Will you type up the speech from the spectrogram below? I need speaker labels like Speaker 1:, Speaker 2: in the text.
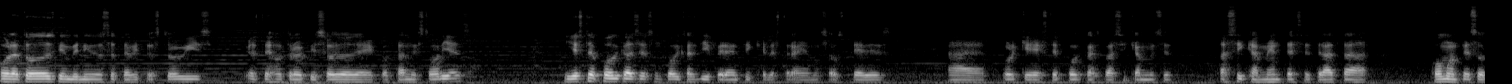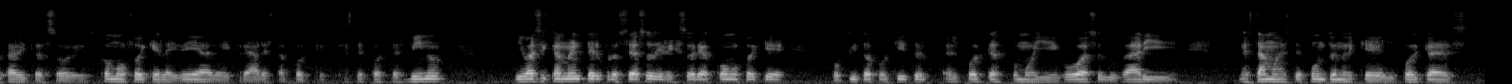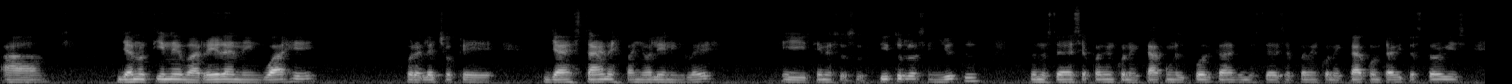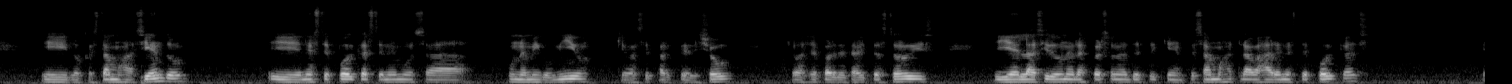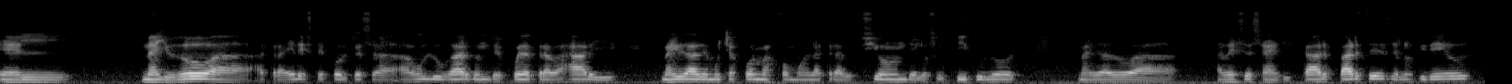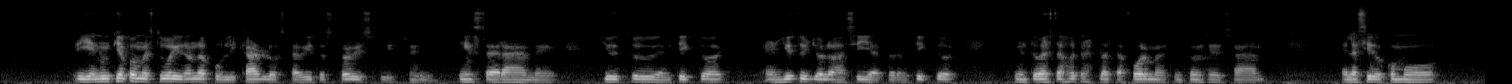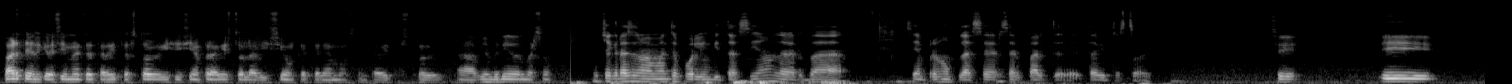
Speaker 1: Hola a todos, bienvenidos a Tabito Stories. Este es otro episodio de Contando Historias. Y este podcast es un podcast diferente que les traemos a ustedes uh, porque este podcast básicamente, se trata cómo empezó Tabito Stories, cómo fue que la idea de crear este podcast vino y básicamente el proceso de la historia, cómo fue que poquito a poquito el, el podcast como llegó a su lugar y estamos a este punto en el que el podcast ya no tiene barrera en lenguaje por el hecho que ya está en español y en inglés y tiene sus subtítulos en YouTube donde ustedes se pueden conectar con el podcast, donde ustedes se pueden conectar con Tabito Stories y lo que estamos haciendo. Y en este podcast tenemos a un amigo mío que va a ser parte del show, que va a ser parte de Tabito Stories y él ha sido una de las personas desde que empezamos a trabajar en este podcast. Él me ayudó a, a traer este podcast a, un lugar donde pueda trabajar y me ha ayudado de muchas formas como en la traducción de los subtítulos, me ha ayudado a, a veces a editar partes de los videos y en un tiempo me estuvo ayudando a publicar los Tabito Stories clips en Instagram, en YouTube, en TikTok. En YouTube yo los hacía, pero en TikTok en todas estas otras plataformas. Entonces, uh, él ha sido como parte del crecimiento de Tabito Stories y siempre ha visto la visión que tenemos en Tabito Stories. Uh, bienvenido, Emerson.
Speaker 2: Muchas gracias nuevamente por la invitación. La verdad, siempre es un placer ser parte de Tabito Stories.
Speaker 1: Sí. Y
